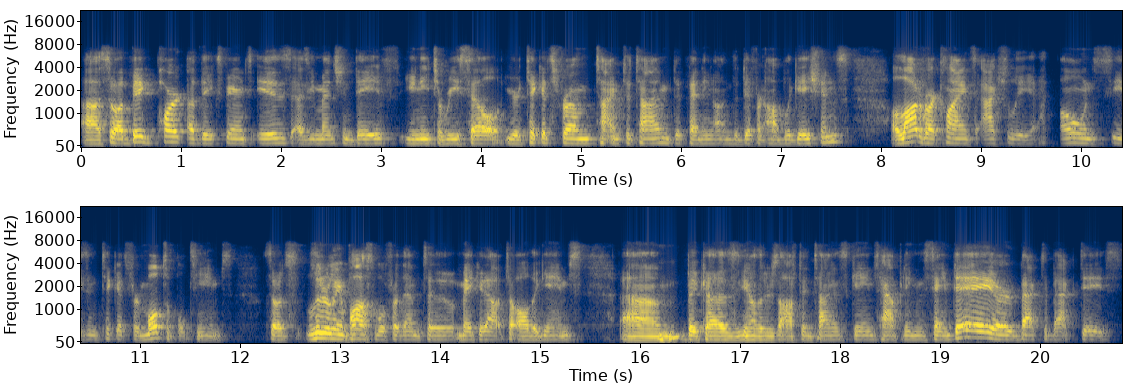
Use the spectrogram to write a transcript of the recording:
Uh, so a big part of the experience is, as you mentioned, Dave, you need to resell your tickets from time to time, depending on the different obligations. A lot of our clients actually own season tickets for multiple teams. So it's literally impossible for them to make it out to all the games um, mm-hmm. because you know there's oftentimes games happening the same day or back-to-back days.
